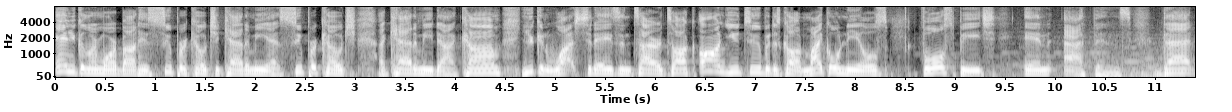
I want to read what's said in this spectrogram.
And you can learn more about his Super Coach Academy at supercoachacademy.com. You can watch today's entire talk on YouTube. It is called Michael Neill's Full Speech in Athens. That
